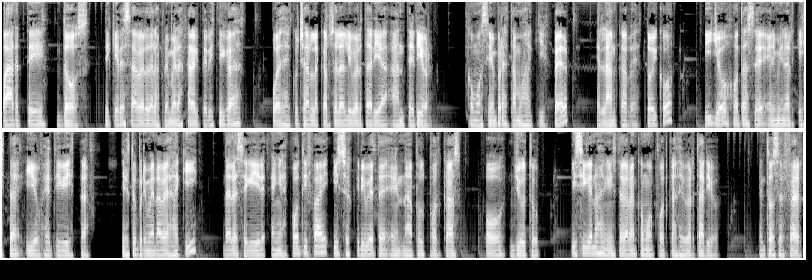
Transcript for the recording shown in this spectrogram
parte 2. Si quieres saber de las primeras características, puedes escuchar la cápsula libertaria anterior. Como siempre estamos aquí Fer, el AMCAP estoico, y yo, JC, el minarquista y objetivista. Si es tu primera vez aquí, dale a seguir en Spotify y suscríbete en Apple Podcast o YouTube. Y síguenos en Instagram como Podcast Libertario. Entonces, Fer,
